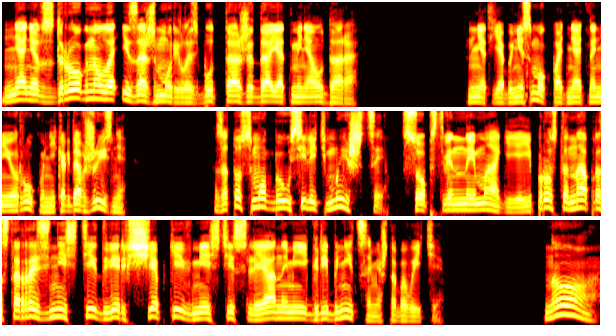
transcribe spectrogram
Няня вздрогнула и зажмурилась, будто ожидая от меня удара. Нет, я бы не смог поднять на нее руку никогда в жизни — Зато смог бы усилить мышцы собственной магией и просто-напросто разнести дверь в щепки вместе с лианами и грибницами, чтобы выйти. Но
